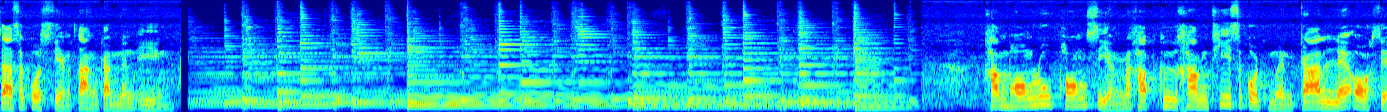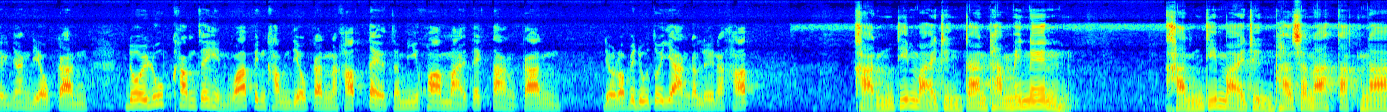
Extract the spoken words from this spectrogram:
จะสะกดเสียงต่างกันนั่นเองคำพ้องรูปพ้องเสียงนะครับ คือคำที่สะกดเหมือนกันและออกเสียงอย่างเดียวกัน โดยรูปคำจะเห็นว่าเป็นคำเดียวกันนะครับ แต่จะมีความหมายแตกต่างกัน ดี๋ยวเราไปดูตัวอย่างกันเลยนะครับ ขันที่หมายถึงการทำให้แน่น ขันที่หมายถึงภาชนะตักน้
